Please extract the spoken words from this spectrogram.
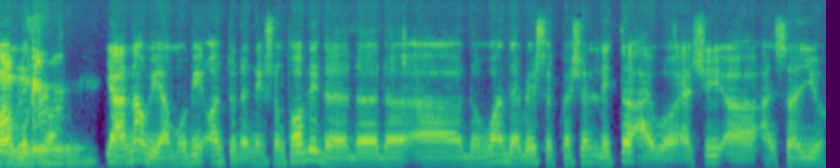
Now moving on. yeah. Now we are moving on to the next one. Probably the the the uh the one that raised the question later. I will actually uh answer you.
